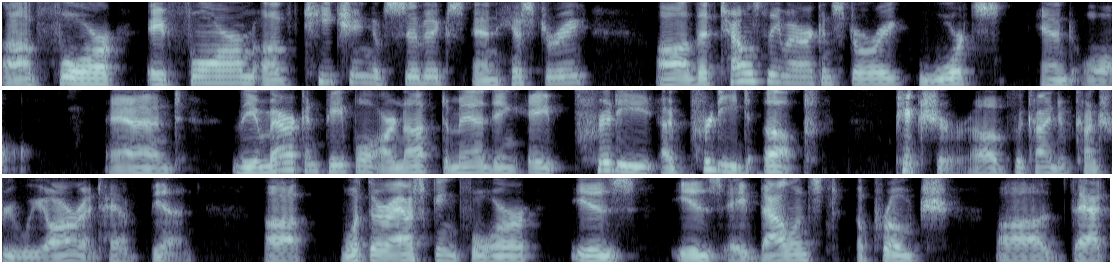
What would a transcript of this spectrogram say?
uh, for a form of teaching of civics and history uh, that tells the American story, warts and all. And the American people are not demanding a pretty, a prettied up picture of the kind of country we are and have been. Uh, what they're asking for is is a balanced approach uh, that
